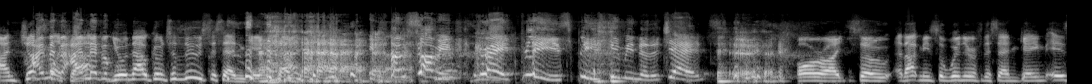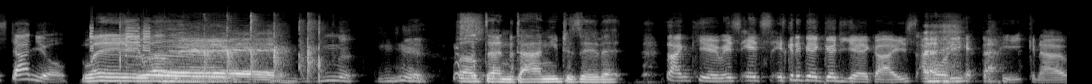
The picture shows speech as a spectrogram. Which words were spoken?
And just I remember- like I remember- you're now going to lose this end game. I'm sorry, Craig. Please, please give me another chance. All right, so that means the winner of this end game is Daniel. Way well, Hey. well done, Dan. You deserve it. Thank you. It's it's it's going to be a good year, guys. I've already hit the peak now.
